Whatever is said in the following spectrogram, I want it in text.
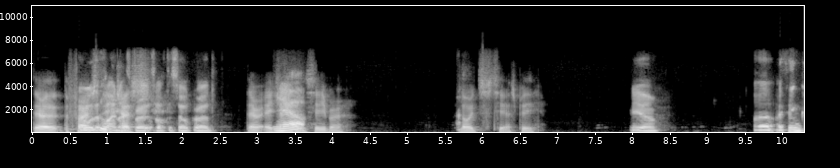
They're the They were first the finance HS. bros of the Silk Road. They're Yeah. HSBC, bro. Lloyd's TSB. Yeah. Uh, I think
